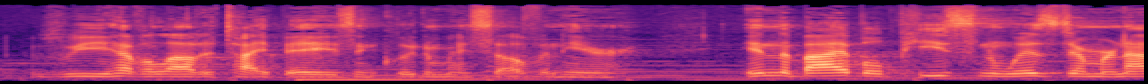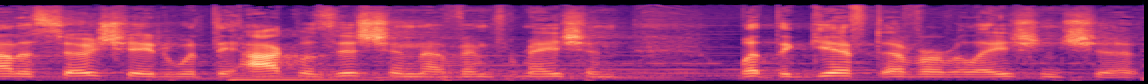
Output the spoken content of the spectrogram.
Because we have a lot of type A's, including myself in here. In the Bible, peace and wisdom are not associated with the acquisition of information, but the gift of a relationship.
